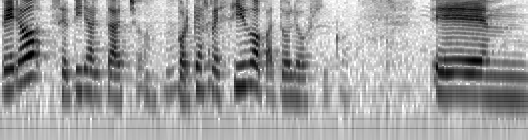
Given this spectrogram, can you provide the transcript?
pero se tira al tacho, porque es residuo patológico. Eh,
